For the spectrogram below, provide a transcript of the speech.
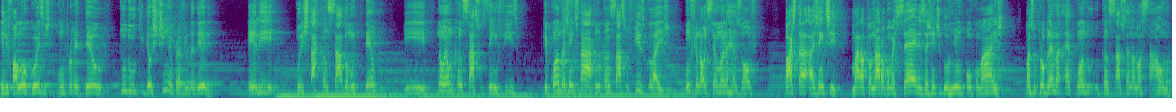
Ele falou coisas que comprometeu tudo o que Deus tinha para a vida dele. Ele, por estar cansado há muito tempo, e não é um cansaçozinho físico, porque quando a gente está com um cansaço físico, Laís, um final de semana resolve. Basta a gente maratonar algumas séries, a gente dormir um pouco mais, mas o problema é quando o cansaço é na nossa alma.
